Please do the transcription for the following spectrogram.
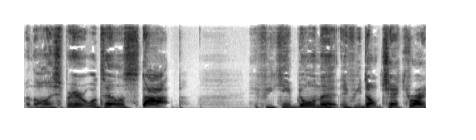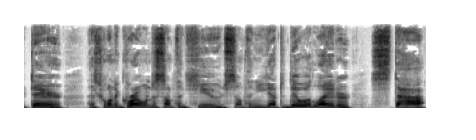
But the Holy Spirit will tell us, stop. If you keep doing that, if you don't check right there, that's going to grow into something huge, something you got to deal with later. Stop.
